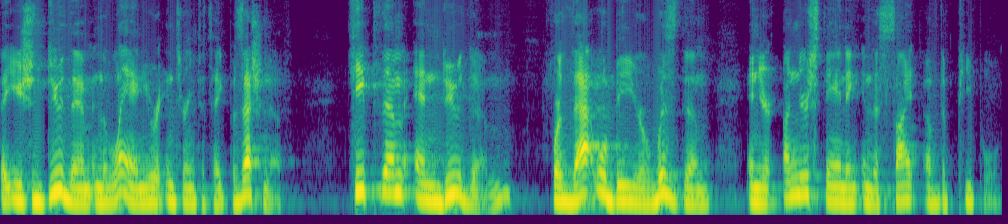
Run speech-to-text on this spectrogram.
that you should do them in the land you are entering to take possession of. Keep them and do them, for that will be your wisdom and your understanding in the sight of the peoples,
